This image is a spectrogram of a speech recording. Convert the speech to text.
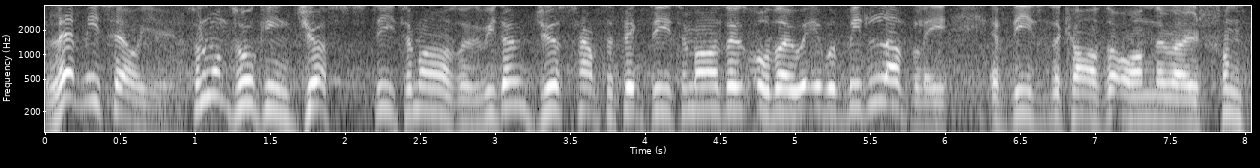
Let me tell you. So I'm not talking just De Tomasos. We don't just have to pick De Tomasos, although it would be lovely if these are the cars that are on the road from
